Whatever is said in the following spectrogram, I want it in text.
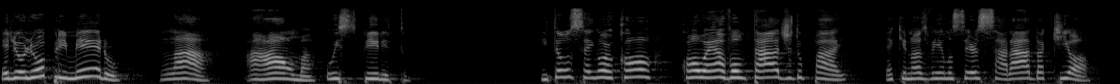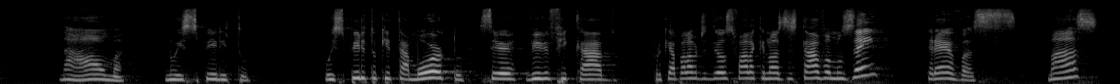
ele olhou primeiro lá a alma, o espírito. Então Senhor, qual, qual é a vontade do Pai? É que nós venhamos ser sarados aqui, ó, na alma, no espírito. O espírito que está morto ser vivificado. Porque a palavra de Deus fala que nós estávamos em trevas, mas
